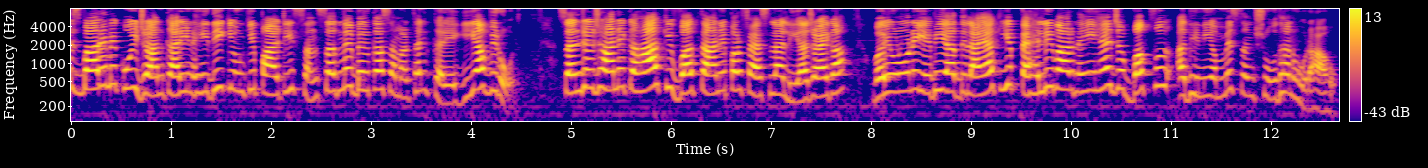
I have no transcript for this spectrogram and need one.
इस बारे में कोई जानकारी नहीं दी कि उनकी पार्टी संसद में बिल का समर्थन करेगी या विरोध। संजय झा ने कहा कि वक्त आने पर फैसला लिया जाएगा। वहीं उन्होंने ये भी याद दिलाया कि यह पहली बार नहीं है जब वक्फ अधिनियम में संशोधन हो रहा हो।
